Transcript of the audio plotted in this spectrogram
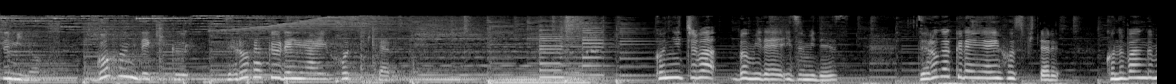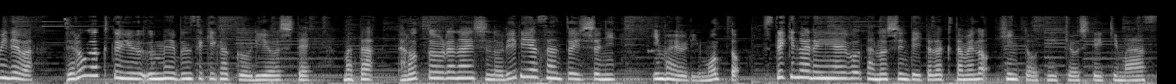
泉の5分で聞くゼロ学恋愛ホスピタル。こんにちはロミレ泉です。ゼロ学恋愛ホスピタル。この番組ではゼロ学という運命分析学を利用してまたタロット占い師のリリアさんと一緒に今よりもっと素敵な恋愛を楽しんでいただくためのヒントを提供していきます。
